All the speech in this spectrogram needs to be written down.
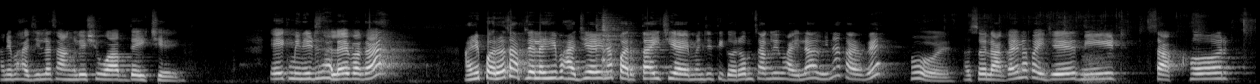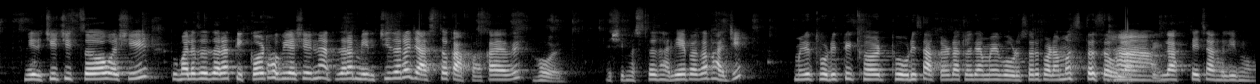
आणि भाजीला चांगली अशी वाफ द्यायची आहे. एक मिनिट झालंय बघा. आणि परत आपल्याला ही भाजी आहे ना परतायची आहे. म्हणजे ती गरम चांगली व्हायला हवी ना काळवे होय. असं लागायला पाहिजे. मीठ साखर मिरचीची चव अशी. तुम्हाला जर जरा तिखट हवी असेल ना तर जरा मिरची जरा जास्त कापा. काय हवे होय. अशी मस्त झाली आहे बघा भाजी. म्हणजे थोडी तिखट थोडी साखर टाकलं त्यामुळे गोडसरपणा मस्त चव लागते चांगली मग.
